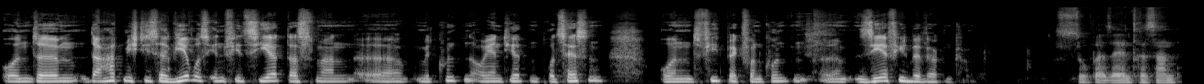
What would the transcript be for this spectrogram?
Und ähm, da hat mich dieser Virus infiziert, dass man äh, mit kundenorientierten Prozessen und Feedback von Kunden äh, sehr viel bewirken kann. Super, sehr interessant.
